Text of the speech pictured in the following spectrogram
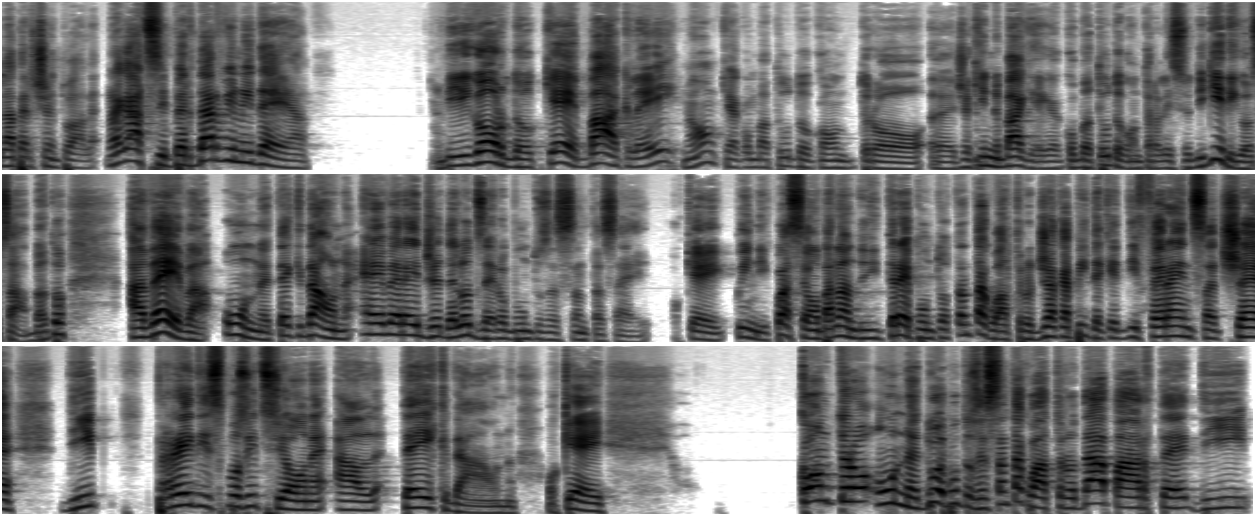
la percentuale. Ragazzi, per darvi un'idea, vi ricordo che Buckley, no? che ha combattuto contro eh, Joaquin Buckley, che ha combattuto contro Alessio Di Chirico sabato, aveva un takedown average dello 0.66. Ok, quindi qua stiamo parlando di 3.84. Già capite che differenza c'è di predisposizione al takedown. Ok, contro un 2.64 da parte di,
